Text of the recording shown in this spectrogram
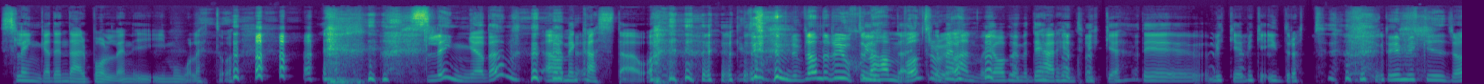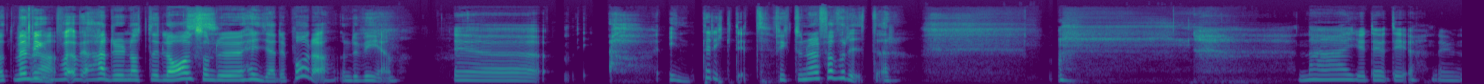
slänga den där bollen i, i målet. Och, Slänga den? ja, men kasta och nu blandar du ihop det med handboll tror ja, jag. handboll, ja, men det har hänt mycket. Det är mycket, mycket idrott. Det är mycket idrott. Men vi, Ja. hade du något lag som du hejade på då under VM? Eh, inte riktigt. Fick du några favoriter? Nej, det, det, nu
